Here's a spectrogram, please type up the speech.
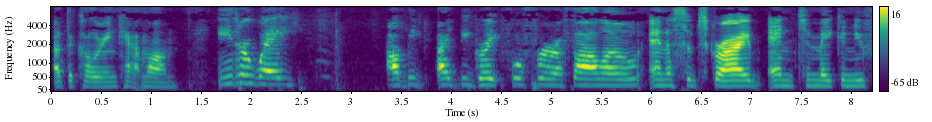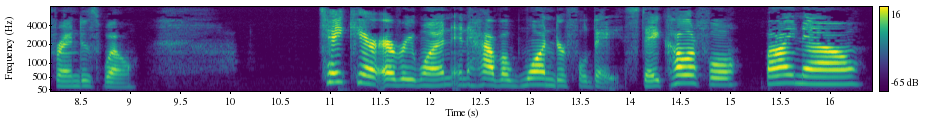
at the Coloring Cat Mom. Either way, I'll be I'd be grateful for a follow and a subscribe and to make a new friend as well. Take care everyone and have a wonderful day. Stay colorful. Bye now.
